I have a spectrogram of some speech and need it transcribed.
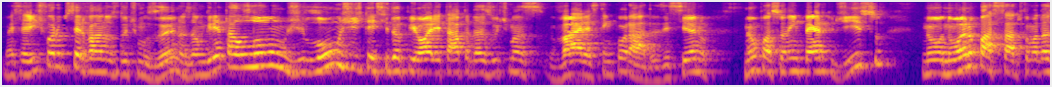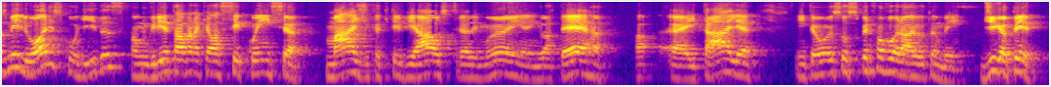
Mas se a gente for observar nos últimos anos, a Hungria está longe, longe de ter sido a pior etapa das últimas várias temporadas. Esse ano não passou nem perto disso. No, no, ano passado foi uma das melhores corridas. A Hungria estava naquela sequência mágica que teve Áustria, Alemanha, Inglaterra, a, a Itália. Então eu sou super favorável também. Diga, P.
